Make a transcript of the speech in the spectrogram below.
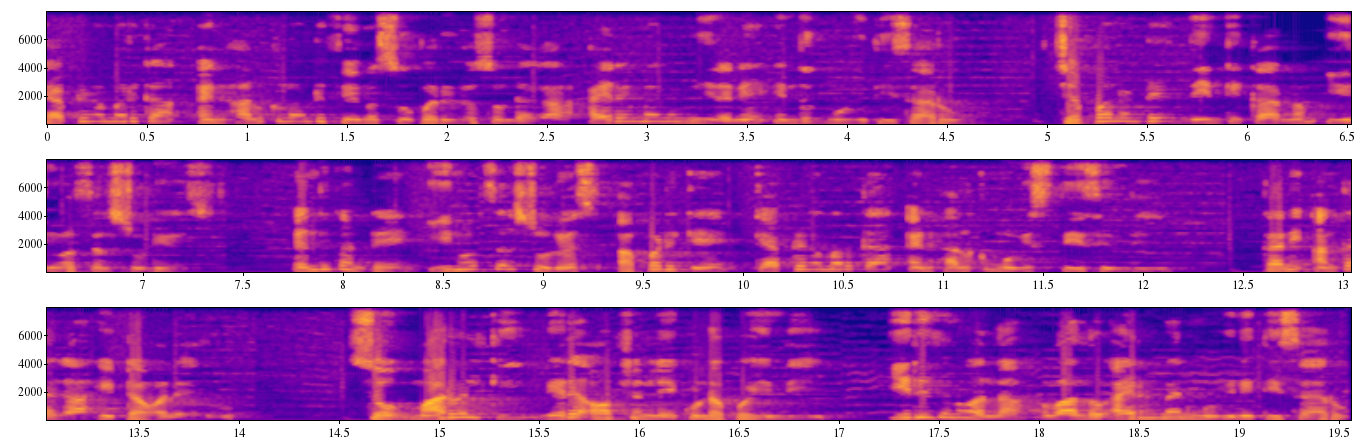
కెప్టెన్ అమెరికా అండ్ హల్క్ లాంటి ఫేమస్ సూపర్ హీరోస్ ఉండగా ఐరన్ మ్యాన్ మీదనే ఎందుకు మూవీ తీశారు? చెప్పాలంటే దీనికి కారణం యూనివర్సల్ స్టూడియోస్. ఎందుకంటే యూనివర్సల్ స్టూడియోస్ అప్పటికే Captain America and Hulk movies తీసింది. కానీ అంతగా హిట్ అవ్వలేదు. సో మార్వెల్కి వేరే ఆప్షన్ లేకుండా పోయింది. ఈ రీజన్ వల్ల వాళ్ళు ఐరన్ మ్యాన్ మూవీని తీశారు.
